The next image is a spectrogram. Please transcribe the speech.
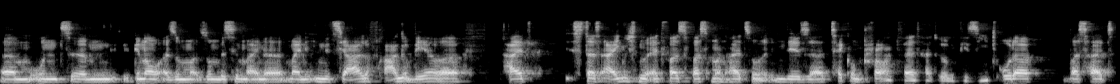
Ähm, und ähm, genau, also so ein bisschen meine, meine initiale Frage wäre halt, ist das eigentlich nur etwas, was man halt so in dieser Tech- und Product-Welt halt irgendwie sieht oder was halt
